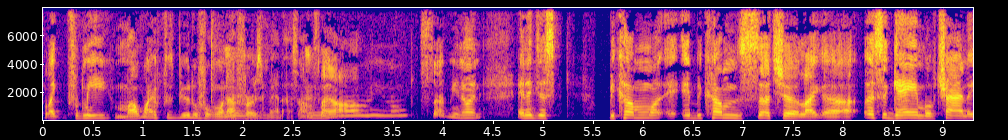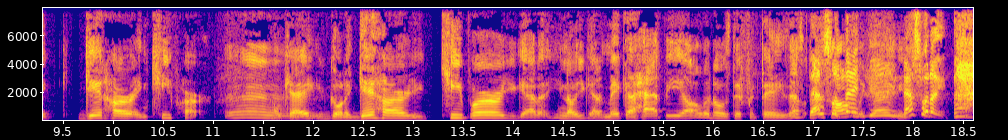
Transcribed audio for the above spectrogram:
Like for me my wife was beautiful when i mm-hmm. first met her. So i was mm-hmm. like oh you know what's up you know and, and it just become it becomes such a like a it's a game of trying to get her and keep her mm. okay? You're gonna get her you keep her you gotta you know you gotta make her happy all of those different things. That's that's, That's all what the game. That's what I.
